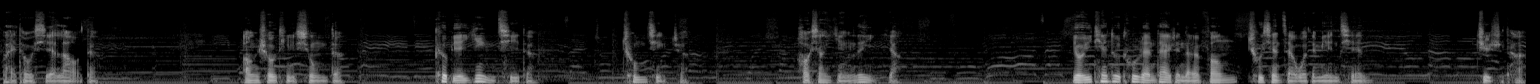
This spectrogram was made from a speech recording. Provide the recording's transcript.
白头偕老的，昂首挺胸的，特别硬气的，憧憬着，好像赢了一样。有一天，他突然带着男方出现在我的面前，指着他：“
